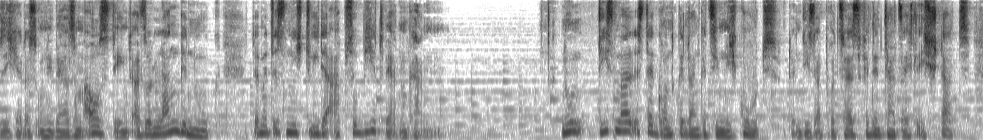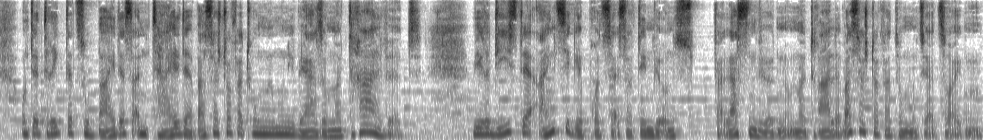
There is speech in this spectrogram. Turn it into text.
sich ja das Universum ausdehnt, also lang genug, damit es nicht wieder absorbiert werden kann. Nun, diesmal ist der Grundgedanke ziemlich gut, denn dieser Prozess findet tatsächlich statt und er trägt dazu bei, dass ein Teil der Wasserstoffatome im Universum neutral wird. Wäre dies der einzige Prozess, auf den wir uns verlassen würden, um neutrale Wasserstoffatome zu erzeugen,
